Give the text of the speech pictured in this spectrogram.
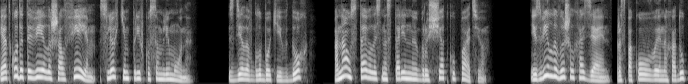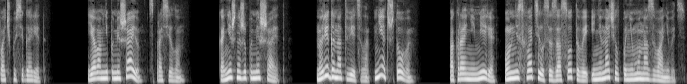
и откуда-то веяло шалфеем с легким привкусом лимона. Сделав глубокий вдох, она уставилась на старинную брусчатку патио. Из виллы вышел хозяин, распаковывая на ходу пачку сигарет. «Я вам не помешаю?» — спросил он. «Конечно же, помешает». Но Реган ответила, «Нет, что вы». По крайней мере, он не схватился за сотовый и не начал по нему названивать.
